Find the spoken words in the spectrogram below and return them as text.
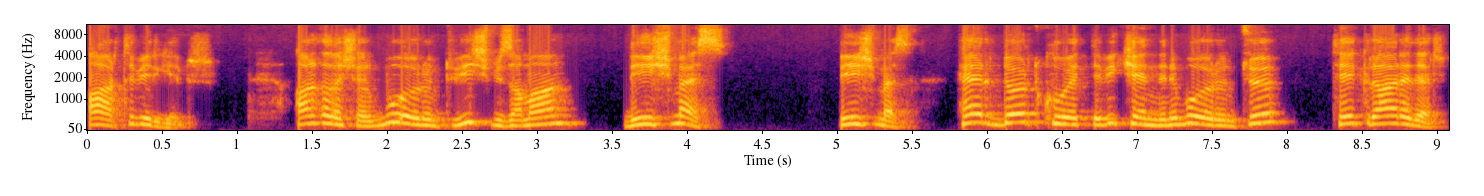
Artı 1 gelir. Arkadaşlar bu örüntü hiçbir zaman değişmez. Değişmez. Her 4 kuvvette bir kendini bu örüntü tekrar eder.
